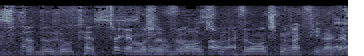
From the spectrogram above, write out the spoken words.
Z przodu żółte, z Czekaj, może tyłu wyłączmy, na chwilę, nie?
